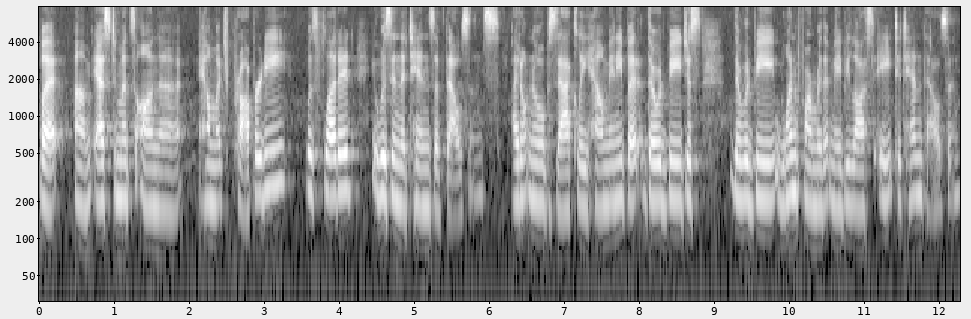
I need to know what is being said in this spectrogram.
but um, estimates on the, how much property was flooded, it was in the tens of thousands. I don't know exactly how many, but there would be just there would be one farmer that maybe lost eight to ten thousand,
